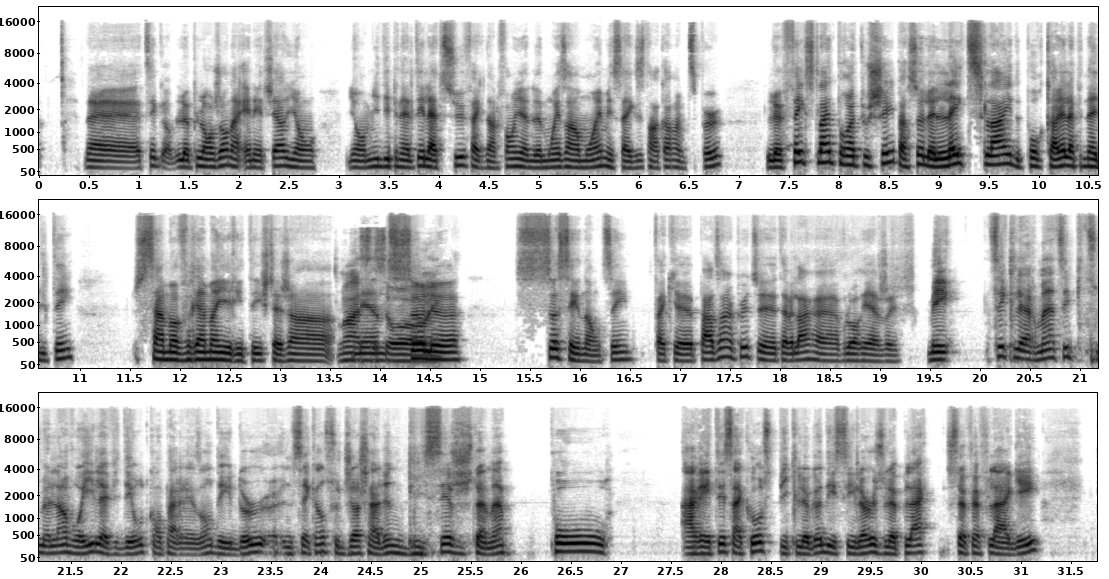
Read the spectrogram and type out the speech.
Euh, le plongeon dans NHL, ils ont, ils ont mis des pénalités là-dessus. Fait que dans le fond, il y en a de moins en moins, mais ça existe encore un petit peu. Le fake slide pour un toucher, par ça, le late slide pour coller la pénalité, ça m'a vraiment irrité. J'étais genre, ça, ça là, ça c'est non, tu sais. Fait que, pardon un peu, tu avais l'air à vouloir réagir. Mais, tu sais, clairement, tu sais, puis tu me l'as envoyé la vidéo de comparaison des deux, une séquence où Josh Allen glissait justement pour arrêter sa course, puis que le gars des Steelers, le plaque, se fait flaguer.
